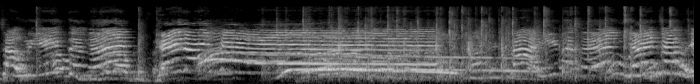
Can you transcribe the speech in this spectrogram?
자, 우리 1등은 개나이팀! 자, 2등은 열정팀!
